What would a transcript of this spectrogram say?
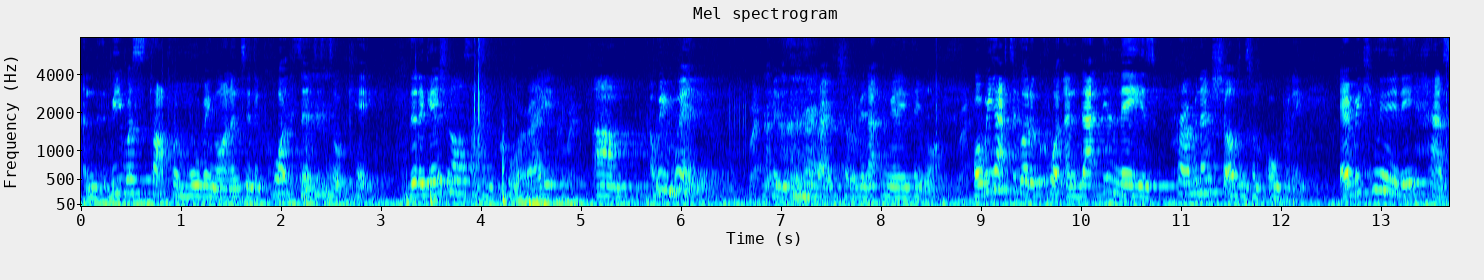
and we were stopped from moving on until the court says it's okay. Litigation always happens in court, right? Um, and we win Right. because it's a right, so we're not doing anything wrong. But we have to go to court, and that delays permanent shelters from opening. Every community has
